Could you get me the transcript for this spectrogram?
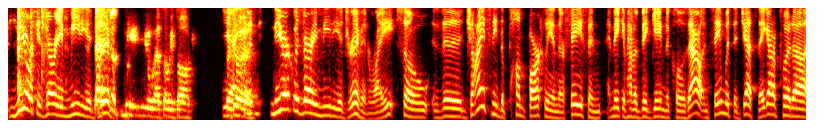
New York is very media That's just me and you. That's how we talk. Yeah, so. New York was very media driven, right? So the Giants need to pump Barkley in their face and, and make him have a big game to close out. And same with the Jets. They got to put uh,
